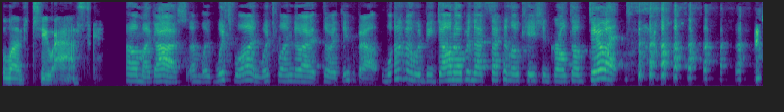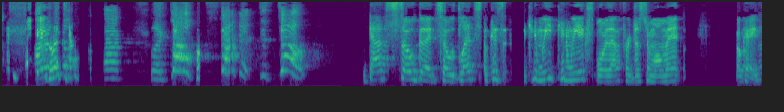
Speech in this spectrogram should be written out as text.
love to ask. Oh my gosh. I'm like, which one? Which one do I do I think about? One of them would be don't open that second location, girl. Don't do it. like, don't stop it. Just don't. That's so good. So let's because can we can we explore that for just a moment? Okay. Yeah.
